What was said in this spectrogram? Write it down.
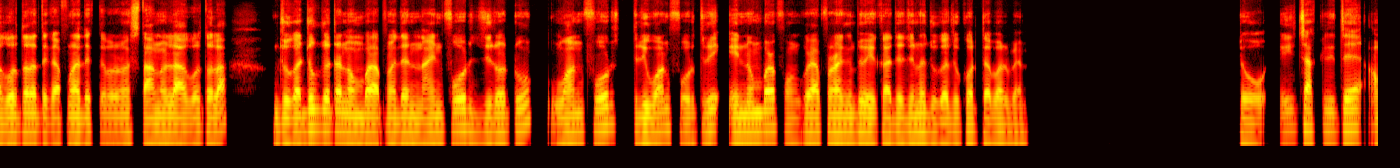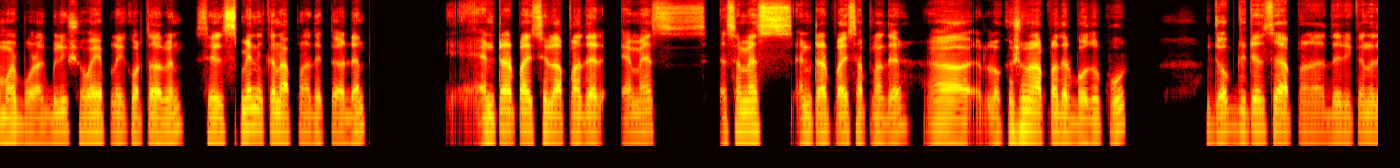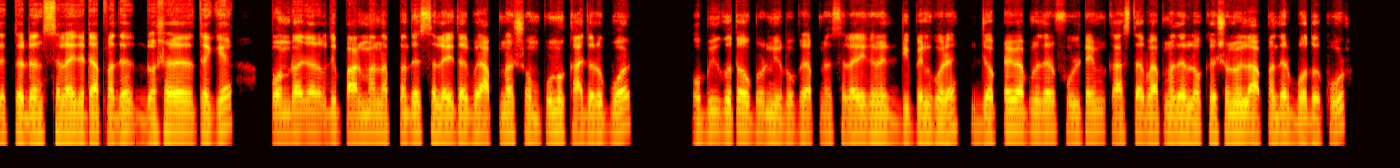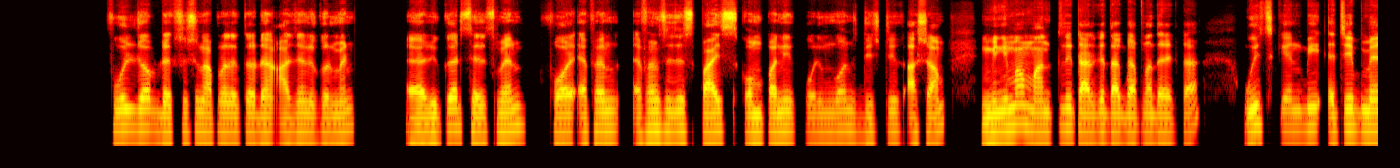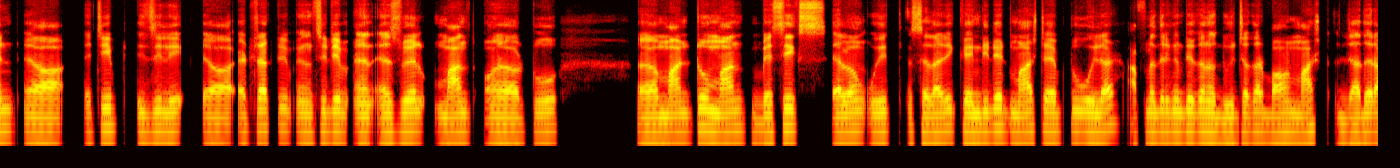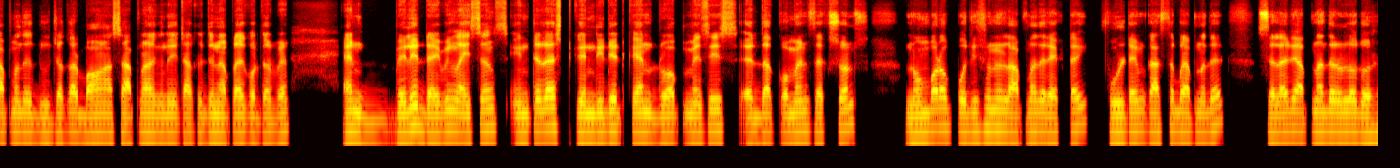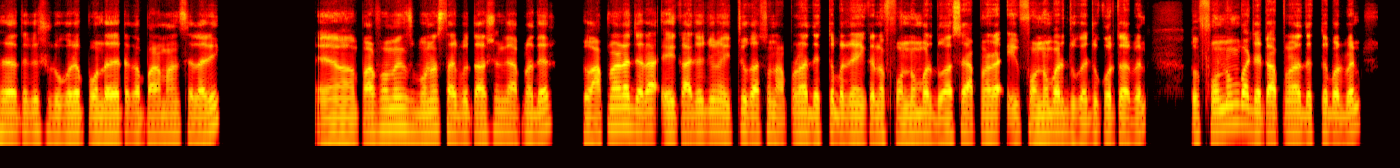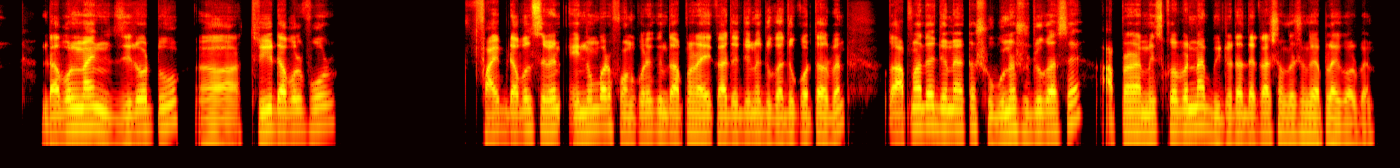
আগরতলা থেকে আপনারা দেখতে পারবেন। স্থান হলো আগরতলা। যোগাযোগ যেটা নম্বর আপনাদের nine four zero two one four three one four three এই নম্বর ফোন করে আপনারা কিন্তু এই কাজের জন্য যোগাযোগ করতে পারবেন। তো এই চাকরিতে আমার বরাক বরাকবিলি সবাই অ্যাপ্লাই করতে পারবেন। সেলসম্যান এখানে আপনারা দেখতে পারবেন। এন্টারপ্রাইজ ছিল আপনাদের M S S M S enterprise আপনাদের লোকেশন আপনাদের বদরপুর। জব ডিটেলসে আপনাদের এখানে দেখতে পাবেন স্যালারি যেটা আপনাদের দশ হাজার থেকে পনেরো হাজার অবধি পার মান্থ আপনাদের স্যালারি থাকবে। আপনার সম্পূর্ণ কাজের উপর অভিজ্ঞতার উপর নির্ভর করে আপনার স্যালারি এখানে ডিপেন্ড করে। জব টাইম আপনাদের ফুল টাইম কাজ থাকবে, আপনাদের লোকেশন হলো আপনাদের বদরপুর। ফুল জব ডেসক্রিপশন আপনারা দেখতে পাবেন urgent requirement required salesman for FM FMCG spice company Karimganj district Assam minimum monthly target থাকবে আপনাদের একটা which can be achievement achieved easily attractive incentive and as well month to month to month basics along with salary candidate must have two wheeler আপনাদের কিন্তু এখানে দুই চাকার বাহন must যাদের আপনাদের দুই চাকার বাহন আছে, আপনারা কিন্তু এই চাকরির জন্য অ্যাপ্লাই করতে পারবেন। And valid driving license interest candidate can drop message at the comment sections number of position হলো আপনাদের একটাই ফুল টাইম কাজ থাকবে আপনাদের স্যালারি আপনাদের হলো দশ হাজার থেকে শুরু করে পনেরো হাজার টাকা per month salary performance bonus থাকবে তার সঙ্গে আপনাদের। তো আপনারা যারা এই কাজের জন্য ইচ্ছুক আছেন, আপনারা দেখতে পারেন এখানে ফোন নম্বর দেওয়া আছে, আপনারা এই ফোন নম্বরে যোগাযোগ করতে পারবেন। তো ফোন নম্বর যেটা আপনারা দেখতে পারবেন double nine zero two three double four five double seven এই নম্বরে ফোন করে কিন্তু আপনারা এই কাজের জন্য যোগাযোগ করতে পারবেন। তো আপনাদের জন্য একটা সুবর্ণ সুযোগ আছে, আপনারা মিস করবেন না, ভিডিওটা দেখার সঙ্গে সঙ্গে অ্যাপ্লাই করবেন।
